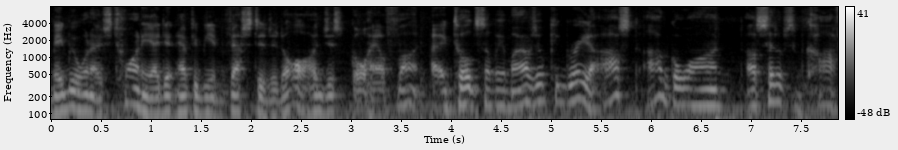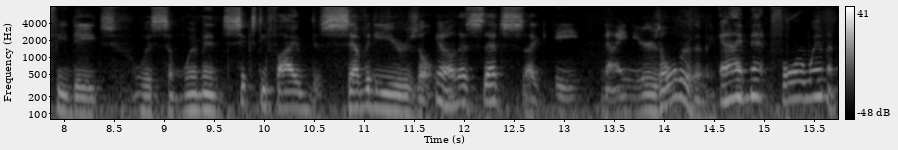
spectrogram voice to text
Maybe when I was 20, I didn't have to be invested at all. I'd just go have fun. I told somebody my office, okay, great. I'll, I'll go on. I'll set up some coffee dates with some women 65 to 70 years old. You know, that's, that's like eight, nine years older than me. And I met four women.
